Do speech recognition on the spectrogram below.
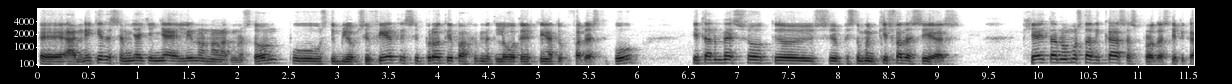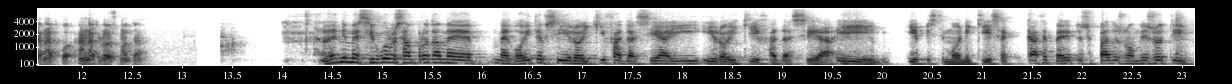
Ε, ανήκετε σε μια γενιά Ελλήνων αναγνωστών που στην πλειοψηφία της η πρώτη επαφή με τη λογοτεχνία του φανταστικού ήταν μέσω της επιστημονικής φαντασίας. Ποια ήταν όμως τα δικά σας πρώτα σχετικά αναγνώσματα; Δεν είμαι σίγουρος αν πρώτα με, με γοήτευσε η ηρωική φαντασία ή η ηρωική φαντασία ή η επιστημονική. Σε κάθε περίπτωση πάντως νομίζω ότι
